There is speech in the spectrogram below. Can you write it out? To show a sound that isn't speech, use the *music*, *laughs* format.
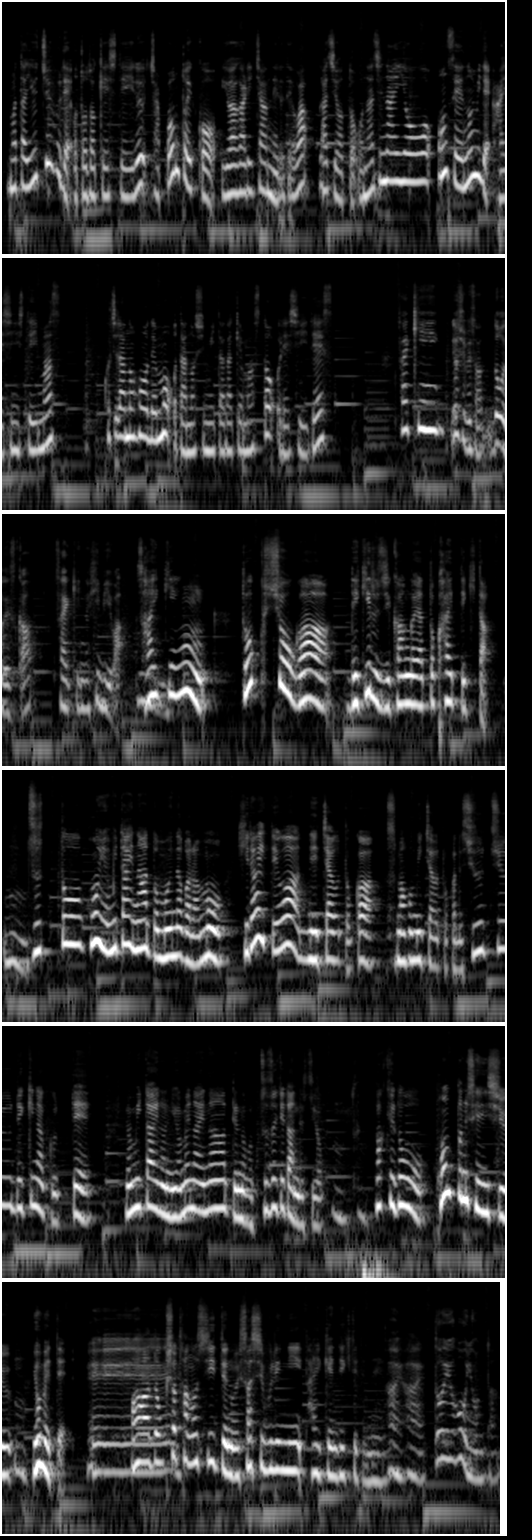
また YouTube でお届けしているチャポンと行こう湯上がりチャンネルではラジオと同じ内容を音声のみで配信しています。こちらの方でもお楽しみいただけますと嬉しいです。最近吉部さんどうですか？最近の日々は。最近、読書ができる時間がやっと帰ってきた、うん。ずっと本読みたいなと思いながらも開いては寝ちゃうとかスマホ見ちゃうとかで集中できなくって読みたいのに読めないなっていうのが続いてたんですよ。だけど本当に先週、ん。読めて。へー。ああ読書楽しいっていうのを久しぶりに体験できててね。はいはい。どういう本読んだん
